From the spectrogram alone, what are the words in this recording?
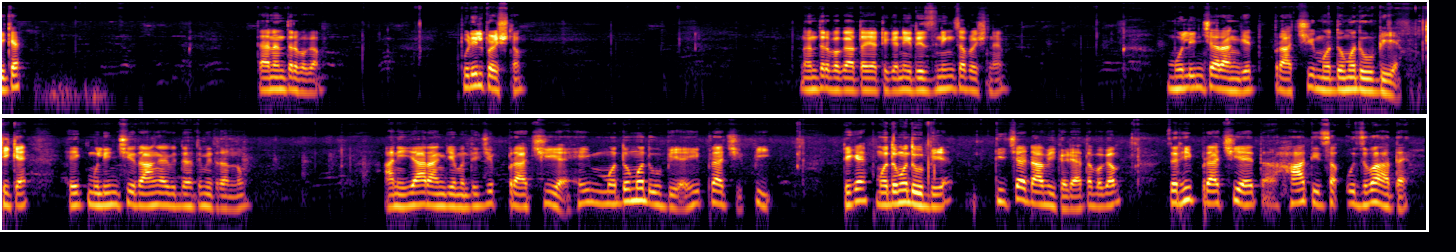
ठीक आहे? त्यानंतर बघा. पुढील प्रश्न. नंतर बघा आता या ठिकाणी रिझनिंगचा प्रश्न आहे. मुलींच्या रांगेत प्राची मधोमध उभी आहे. ठीक आहे? हे एक मुलींची रांग आहे विद्यार्थी मित्रांनो. आणि या रांगेमध्ये जी प्राची आहे ही मधोमध उभी आहे. ही प्राची पी. ठीक आहे? मधोमध उभी आहे. तिच्या डावीकडे. आता बघा. जर ही प्राची आहे तर हा तिचा उजवा हात आहे.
